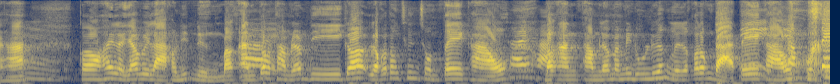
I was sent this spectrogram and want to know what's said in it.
นะฮะ อืม ก็ให้ระยะเวลาเขานิดหนึ่ง บางอันใช่ก็ทำแล้วดีก็เราก็ต้องชื่นชมเต้เขาใช่ค่ะบางอันทำแล้วมันไม่รู้เรื่องเลยเราก็ต้องด่าเต้เขาอย่างคุณเต้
